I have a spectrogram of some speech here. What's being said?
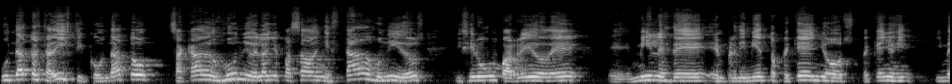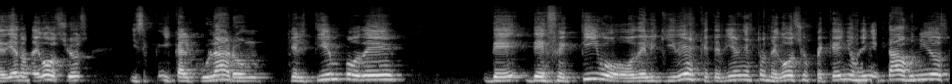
Un dato estadístico, un dato sacado en junio del año pasado en Estados Unidos, hicieron un barrido de eh, miles de emprendimientos pequeños, pequeños y, medianos negocios y, calcularon que el tiempo de, de, de efectivo o de liquidez que tenían estos negocios pequeños en Estados Unidos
